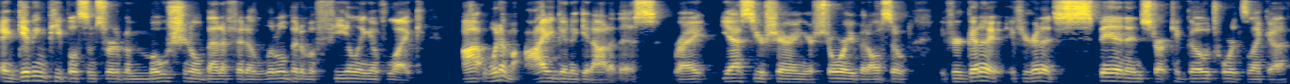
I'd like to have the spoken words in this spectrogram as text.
and giving people some sort of emotional benefit, a little bit of a feeling of like, what am I going to get out of this, right? Yes, you're sharing your story, but also if you're gonna if you're gonna spin and start to go towards like a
